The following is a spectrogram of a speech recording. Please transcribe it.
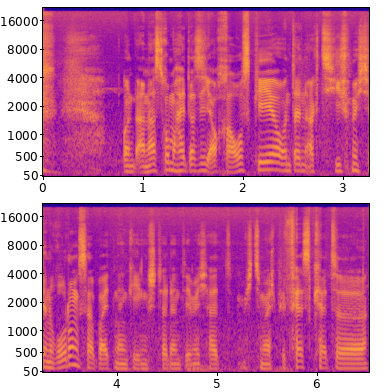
und andersrum halt, dass ich auch rausgehe und dann aktiv mich den Rodungsarbeiten entgegenstelle, indem ich halt mich zum Beispiel festkette,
